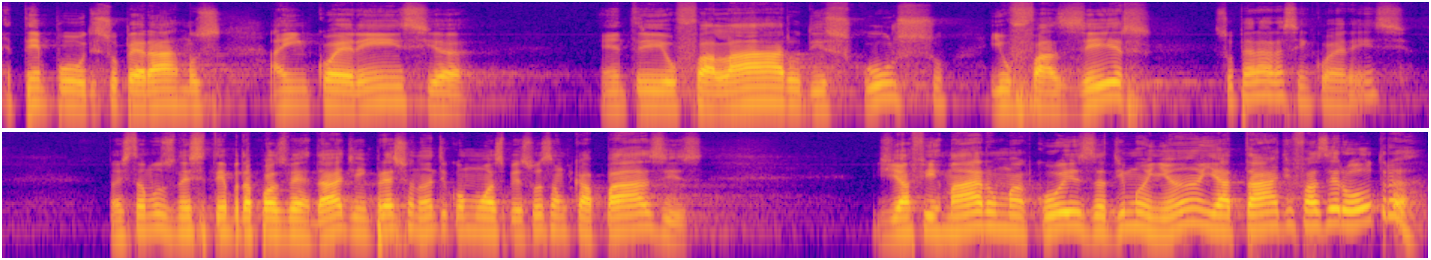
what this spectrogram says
É tempo de superarmos a incoerência entre o falar, o discurso e o fazer, superar essa incoerência. Nós estamos nesse tempo da pós-verdade, é impressionante como as pessoas são capazes de afirmar uma coisa de manhã e à tarde fazer outra.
